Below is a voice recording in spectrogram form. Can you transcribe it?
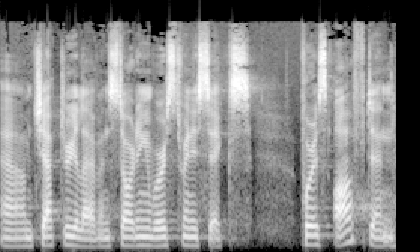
um, chapter 11, starting in verse 26, For as often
